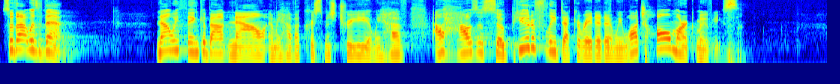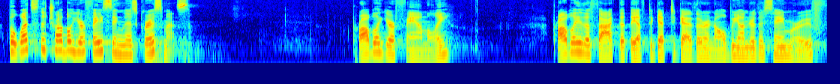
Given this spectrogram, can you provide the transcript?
So that was then. Now we think about now, and we have a Christmas tree, and we have our houses so beautifully decorated, and we watch Hallmark movies. But what's the trouble you're facing this Christmas? Probably your family, Probably the fact that they have to get together and all be under the same roof,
